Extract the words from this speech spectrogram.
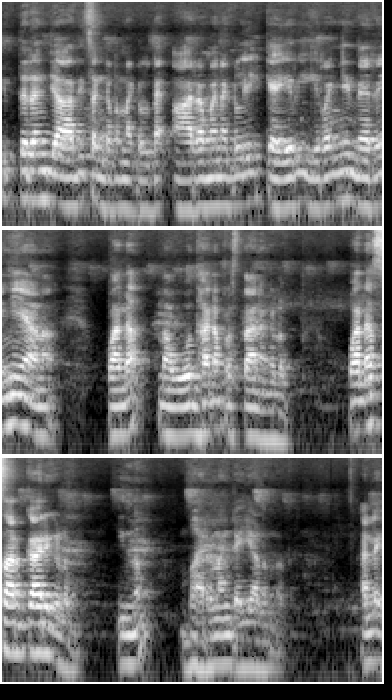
ഇത്തരം ജാതി സംഘടനകളുടെ ആരമനകളിൽ കയറി ഇറങ്ങി നിരങ്ങിയാണ് പല നവോത്ഥാന പ്രസ്ഥാനങ്ങളും പല സർക്കാരുകളും ഇന്നും ഭരണം കൈയാളുന്നത്. അല്ലേ?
